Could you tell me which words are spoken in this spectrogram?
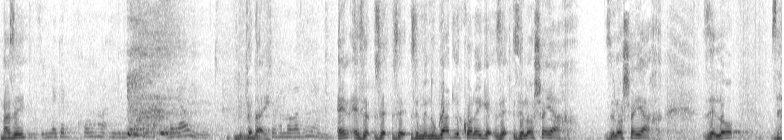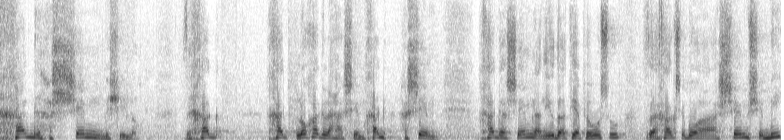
מה זה? זה נגד כל העניין של הריאליות. בוודאי. של המרגלים. אין, זה, זה, זה, זה מנוגד לכל ההיגיון, זה, זה לא שייך, זה לא שייך, זה לא, זה חג השם בשבילו, זה חג, חג, לא חג להשם, חג השם. חג השם, לעניות דעתי הפירוש הוא, זה החג שבו השם שבי,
